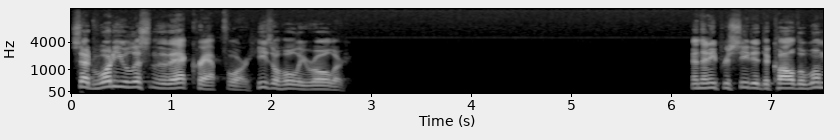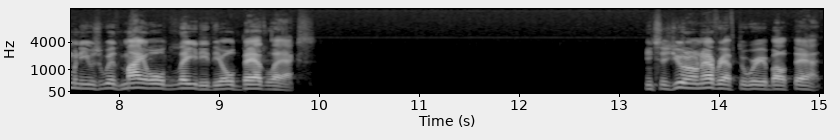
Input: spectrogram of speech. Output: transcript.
said, What do you listen to that crap for? He's a holy roller. And then he proceeded to call the woman he was with my old lady, the old Badlax. He says, You don't ever have to worry about that.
